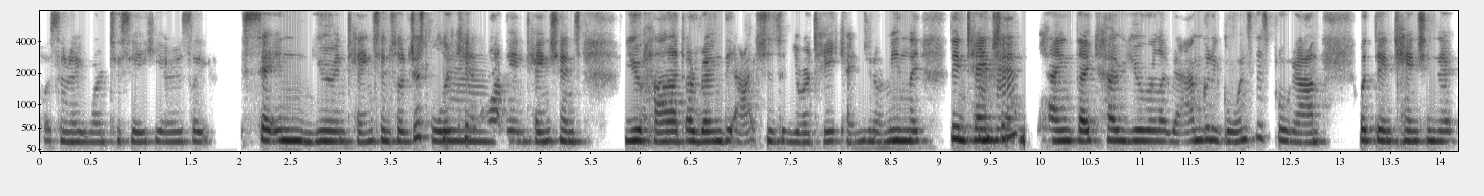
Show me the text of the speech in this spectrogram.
what's the right word to say here is like setting new intentions so just looking mm. at the intentions you had around the actions that you were taking do you know what i mean like the intention mm-hmm. behind like how you were like right, i'm going to go into this program with the intention that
